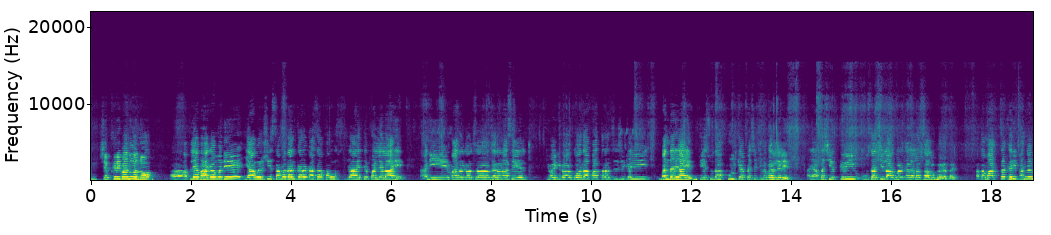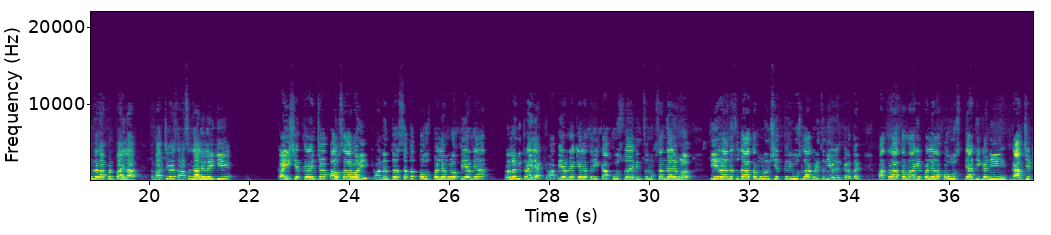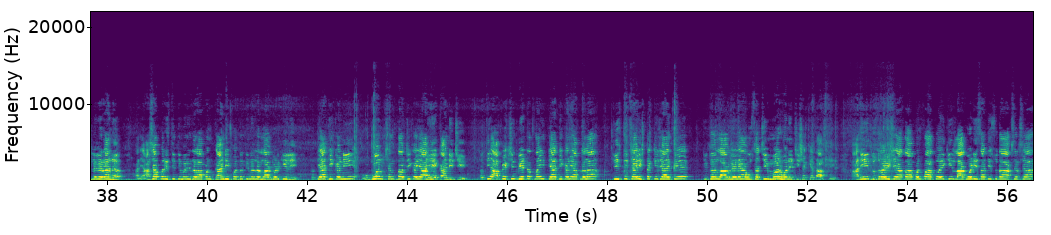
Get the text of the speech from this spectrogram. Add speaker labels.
Speaker 1: शेतकरी बांधवांनो आपल्या भागामध्ये यावर्षी समाधानकारक असा पाऊस जे आहे ते पडलेला आहे. आणि माजलगावचं धरण असेल किंवा इकडं गोदा पात्राचे जे काही बंधारे आहेत ते सुद्धा फुल कॅपॅसिटीनं भरलेले आहेत. आणि आता शेतकरी ऊसाची लागवड करायला चालू करत आहेत. आता मागचा खरीप हंगाम जर आपण पाहिला तर मागच्या वेळेस असं झालेलं आहे की काही शेतकऱ्यांच्या पावसाअभावी किंवा नंतर सतत पाऊस पडल्यामुळं पेरण्या प्रलंबित राहिल्या किंवा पेरण्या केल्या तरी कापूस सोयाबीनचं नुकसान झाल्यामुळं ते रानं सुद्धा आता मोडून शेतकरी ऊस लागवडीचं नियोजन करत आहेत. मात्र आता मागे पडलेला पाऊस त्या ठिकाणी गार चिटलेले राहणं आणि अशा परिस्थितीमध्ये जर आपण कांडी पद्धतीनं जर लागवड केली तर त्या ठिकाणी उगवण क्षमता जी काही आहे कांडीची तर ती अपेक्षित भेटत नाही. त्या ठिकाणी आपल्याला तीस ते चाळीस टक्के जे आहे ते तिथं लावलेल्या ऊसाची मर होण्याची शक्यता असते. आणि दुसरा विषय आता आपण पाहतोय की लागवडीसाठी सुद्धा अक्षरशः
